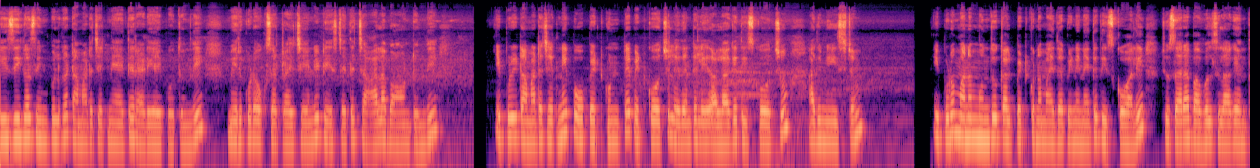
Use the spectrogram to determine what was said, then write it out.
ఈజీగా సింపుల్గా టమాటా చట్నీ అయితే రెడీ అయిపోతుంది. మీరు కూడా ఒకసారి ట్రై చేయండి. టేస్ట్ అయితే చాలా బాగుంటుంది. ఇప్పుడు ఈ టమాటా చట్నీ పోపు పెట్టుకుంటే పెట్టుకోవచ్చు లేదంటే లేదు అలాగే తీసుకోవచ్చు. అది మీ ఇష్టం. ఇప్పుడు మనం ముందు కలిపెట్టుకున్న మైదా పిండిని అయితే తీసుకోవాలి. చూసారా బబుల్స్ లాగా ఎంత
